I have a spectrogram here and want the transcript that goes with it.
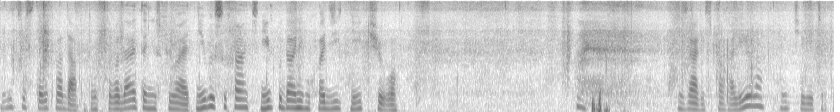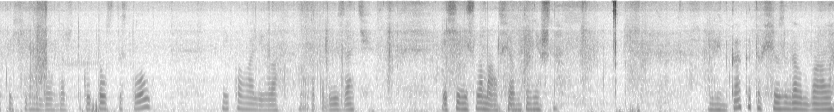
Видите, стоит вода, потому что вода это не успевает ни высыхать, никуда не уходить, ничего. Ой. Залезь повалила. Видите, ветер какой сильный был. Даже такой толстый ствол. И повалила. Надо подвязать. Если не сломался он, конечно. Блин, как это все задолбало.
